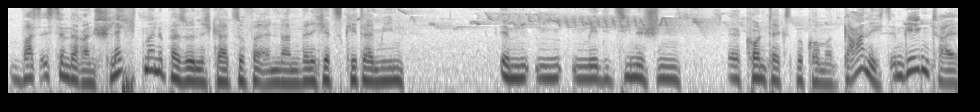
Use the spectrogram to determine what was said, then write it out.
was ist denn daran schlecht, meine Persönlichkeit zu verändern, wenn ich jetzt Ketamin im medizinischen äh, Kontext bekomme? Gar nichts. Im Gegenteil.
